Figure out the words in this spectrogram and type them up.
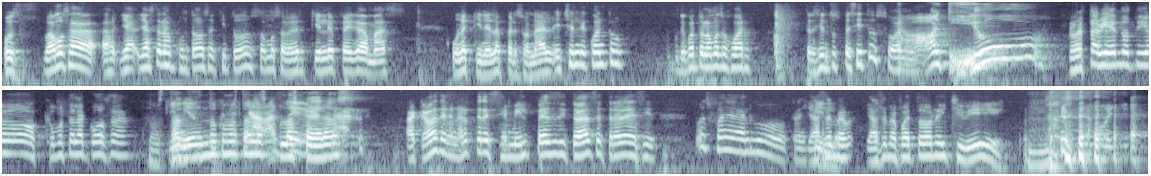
Pues vamos a. a- ya, ya están apuntados aquí todos. Vamos a ver quién le pega más una quinela personal. Échenle cuánto. ¿De cuánto la vamos a jugar? ¿300 pesitos o algo? ¡Ay, tío! No está viendo, tío, cómo está la cosa. No está 500. viendo cómo están las, las peras. ganar. Acabas de ganar 13 mil pesos y todavía se atreve a decir, pues fue algo tranquilo. Ya se, me, ya se me fue todo en HB.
